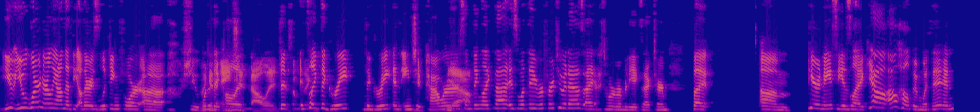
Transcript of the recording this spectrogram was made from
You you learn early on that the other is looking for uh oh, shoot what like do they call it ancient knowledge the, or something. it's like the great the great and ancient power or something like that is what they refer to it as I, I don't remember the exact term but um Piranesi is like yeah I'll, I'll help him with it and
